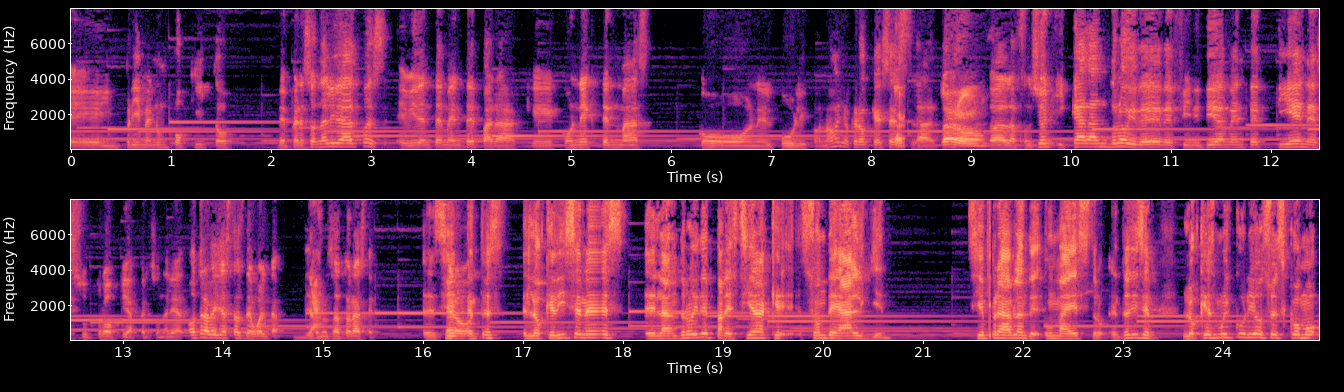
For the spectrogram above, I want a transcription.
eh, imprimen un poquito de personalidad, pues evidentemente para que conecten más con el público, ¿no? Yo creo que esa es la, Claro. toda la función y cada androide definitivamente tiene su propia personalidad. Otra vez ya estás de vuelta, Ya. nos atoraste. Eh, sí, Pero- entonces lo que dicen es, el androide pareciera que son de alguien. Siempre hablan de un maestro. Entonces dicen, lo que es muy curioso es cómo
